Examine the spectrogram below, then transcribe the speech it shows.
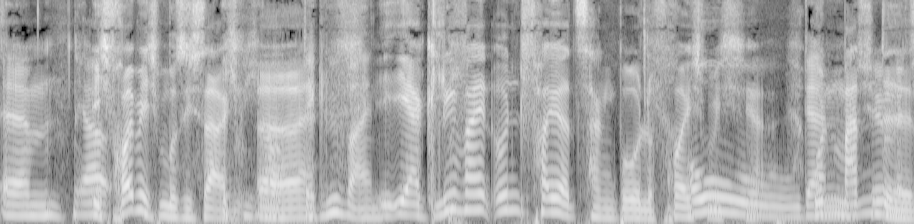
Ähm, ja, Ich freue mich, muss ich sagen. ich mich auch. Der Glühwein. Ja, Glühwein und Feuerzangenbowle freue ich Oh, mich. Ja. Und Mandeln.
